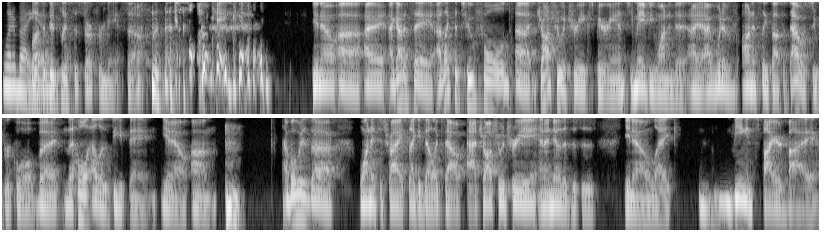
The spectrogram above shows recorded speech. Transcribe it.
What about well, you? Well, that's a good place to start for me. So okay, good. You know, uh, I I gotta say, I like the twofold uh, Joshua Tree experience. You maybe wanted to. I, I would have honestly thought that that was super cool, but the whole LSD thing, you know, um, I've always uh, wanted to try psychedelics out at Joshua Tree, and I know that this is, you know, like being inspired by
